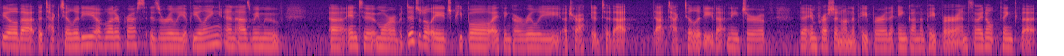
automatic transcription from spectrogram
feel that the tactility of letterpress is really appealing. And as we move uh, into more of a digital age, people I think are really attracted to that that tactility, that nature of the impression on the paper, the ink on the paper. And so I don't think that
